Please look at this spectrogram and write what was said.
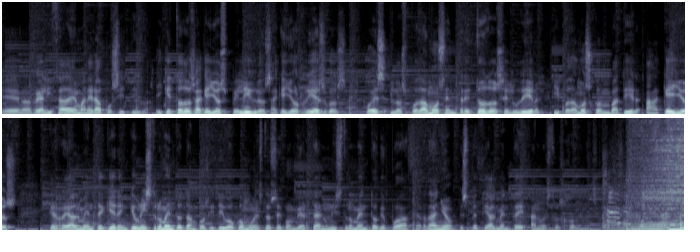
eh, realizada de manera positiva y que todos aquellos peligros, aquellos riesgos, pues los podamos entre todos eludir y podamos combatir a aquellos que realmente quieren que un instrumento tan positivo como esto se convierta en un instrumento que pueda hacer daño, especialmente a nuestros jóvenes.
